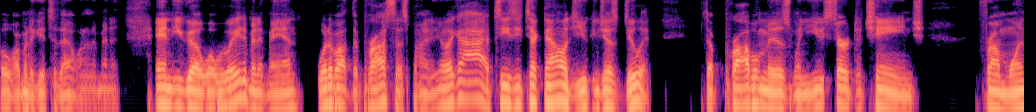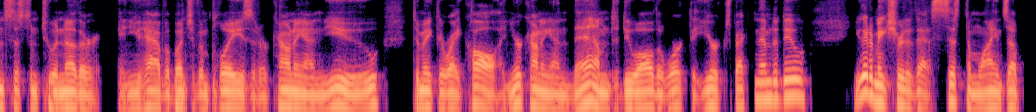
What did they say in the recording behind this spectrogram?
Oh i'm going to get to that one in a minute. And you go well wait a minute man. What about the process behind it? You're like ah it's easy technology. You can just do it. The problem is when you start to change from one system to another and you have a bunch of employees that are counting on you to make the right call and you're counting on them to do all the work that you're expecting them to do you got to make sure that that system lines up,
